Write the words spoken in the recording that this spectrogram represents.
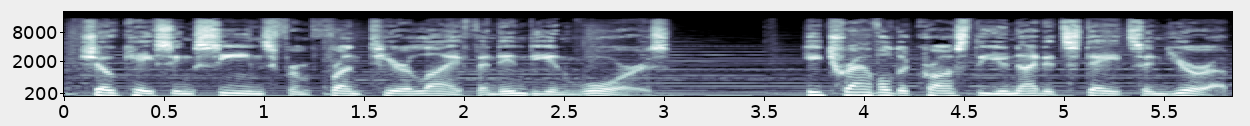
showcasing scenes from frontier life and Indian wars. He traveled across the United States and Europe,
